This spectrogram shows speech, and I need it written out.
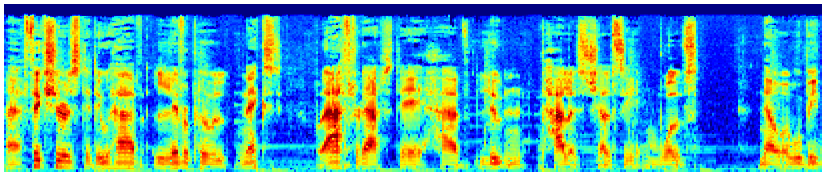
Uh, fixtures they do have Liverpool next, but after that they have Luton, Palace, Chelsea, and Wolves. Now it will be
